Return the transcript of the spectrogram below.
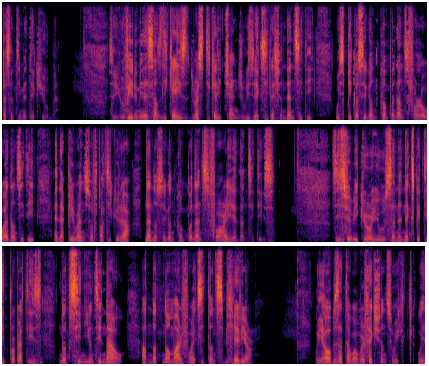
per centimeter cube. The UV luminescence decays drastically change with the excitation density, with picosecond components for lower density and appearance of particular nanosecond components for higher densities. These very curious and unexpected properties, not seen until now, are not normal for excitons behavior. We hope that our reflections will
